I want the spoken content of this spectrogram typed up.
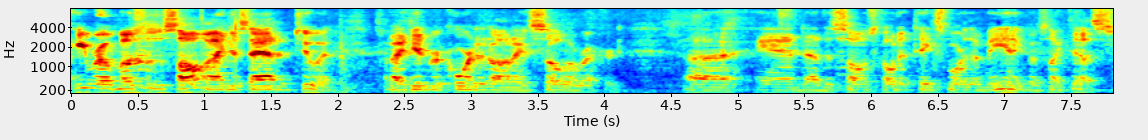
he wrote most of the song. I just added to it. But I did record it on a solo record. Uh, and uh, the song's called It Takes More Than Me, and it goes like this.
